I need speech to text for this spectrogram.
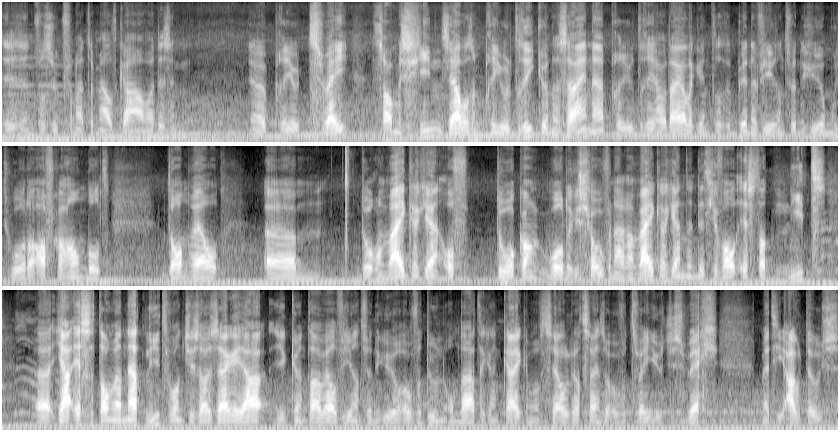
is een verzoek vanuit de meldkamer. Dit is een eh, prio 2. Het zou misschien zelfs een prio 3 kunnen zijn. Hè. Prio 3 houdt eigenlijk in dat het binnen 24 uur moet worden afgehandeld. Dan wel ehm, door een wijkagent of door kan worden geschoven naar een wijkagent. In dit geval is dat niet. eh, ja, is het dan weer net niet, want je zou zeggen, ja, je kunt daar wel 24 uur over doen om daar te gaan kijken. Maar hetzelfde dat zijn ze over twee uurtjes weg met die auto's.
